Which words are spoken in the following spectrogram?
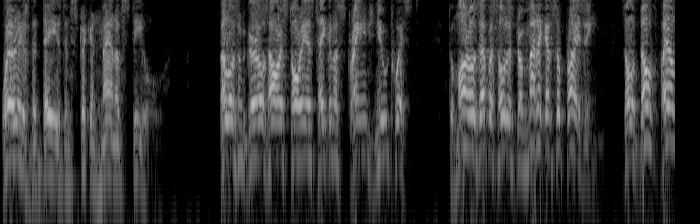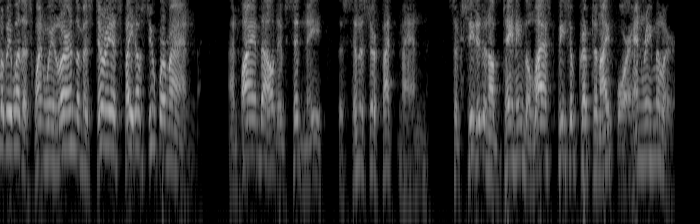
Where is the dazed and stricken man of steel? Fellows and girls, our story has taken a strange new twist. Tomorrow's episode is dramatic and surprising, so don't fail to be with us when we learn the mysterious fate of Superman and find out if Sidney, the sinister fat man, succeeded in obtaining the last piece of kryptonite for Henry Miller.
